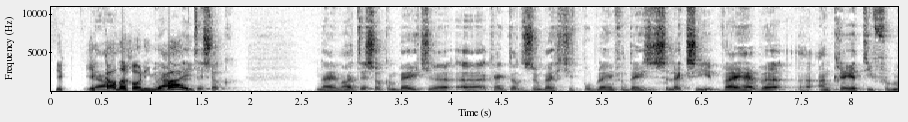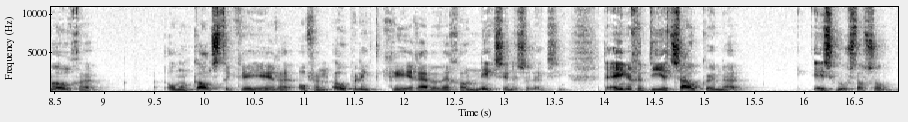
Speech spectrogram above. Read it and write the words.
je je Ja. kan er gewoon niet meer Ja, bij. Het is ook, nee, maar het is ook een beetje. eh, kijk, dat is een beetje het probleem van deze selectie. Wij hebben eh, aan creatief vermogen. Om een kans te creëren of een opening te creëren, hebben we gewoon niks in de selectie. De enige die het zou kunnen, is Gustafsson.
